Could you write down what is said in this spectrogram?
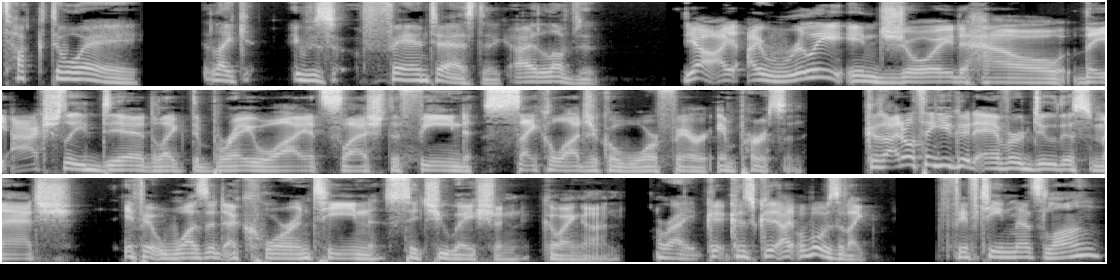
tucked away. Like, it was fantastic. I loved it. Yeah, I, I really enjoyed how they actually did like the Bray Wyatt slash the Fiend psychological warfare in person. Because I don't think you could ever do this match if it wasn't a quarantine situation going on. Right. Because uh, what was it like, fifteen minutes long?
